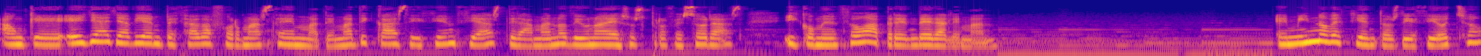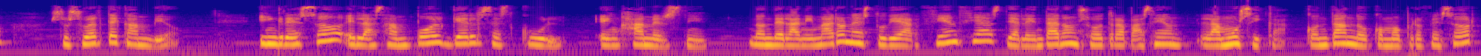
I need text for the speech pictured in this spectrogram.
aunque ella ya había empezado a formarse en matemáticas y ciencias de la mano de una de sus profesoras y comenzó a aprender alemán. En 1918 su suerte cambió. Ingresó en la St. Paul Girls School en Hammersmith donde la animaron a estudiar ciencias y alentaron su otra pasión, la música, contando como profesor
